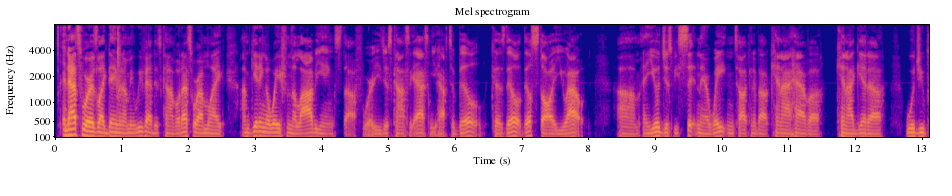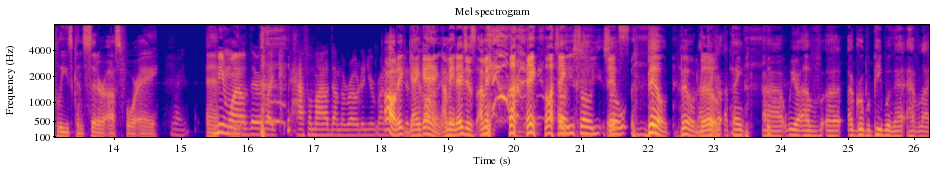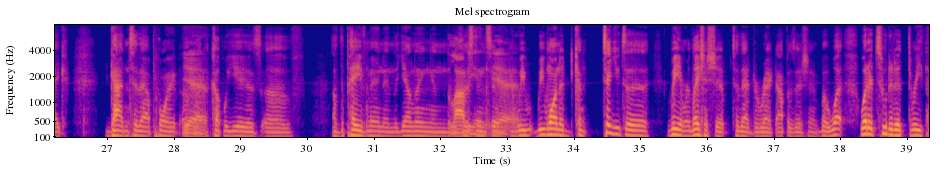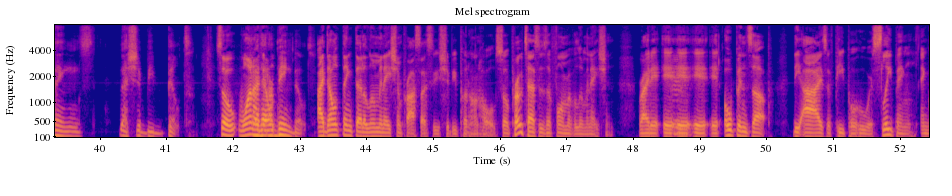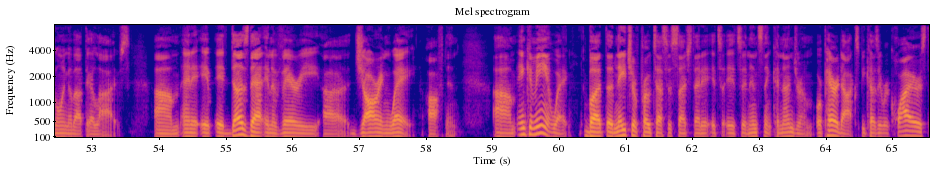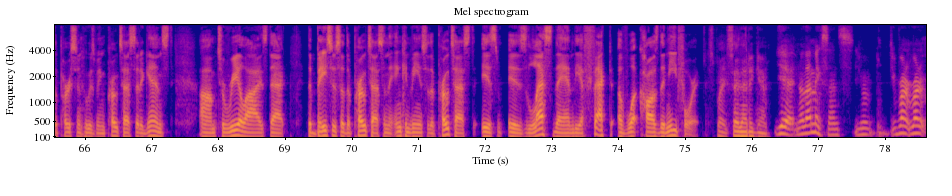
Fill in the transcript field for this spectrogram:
and that's where it's like, Damon, I mean, we've had this convo. That's where I'm like, I'm getting away from the lobbying stuff where you just constantly asking you have to build because they'll they'll stall you out. Um, and you'll just be sitting there waiting, talking about, can I have a, can I get a, would you please consider us for a, Right. and, Meanwhile, they're like half a mile down the road, and you're running. oh, they to the gang gang. I mean, they just, I mean, like, like So you so you, so it's- build build. I think I think uh, we are of uh, a group of people that have like gotten to that point of Yeah. like a couple years of of the pavement and the yelling and the, The lobbying, resistance, and, yeah. and we we want to continue to be in relationship to that direct opposition. But what what are two to the three things that should be built so one, or I that are being built? I don't think that illumination processes should be put on hold. So protest is a form of illumination, right? It it, Mm. it, it it opens up the eyes of people who were sleeping and going about their lives. Um, and it, it, it does that in a very uh, jarring way often. Um, inconvenient way, but the nature of protest is such that it, it's it's an instant conundrum or paradox because it requires the person who is being protested against um, to realize that the basis of the protest and the inconvenience of the protest is is less than the effect of what caused the need for it. Wait, say that again. Yeah, no, that makes sense. You, you run, run,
